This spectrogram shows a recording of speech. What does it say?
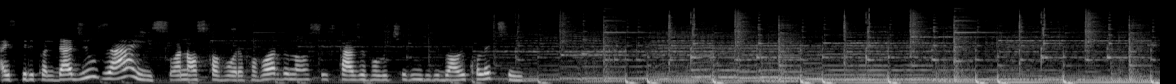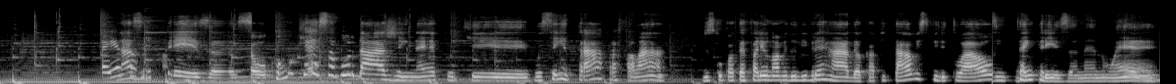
a espiritualidade e usar isso a nosso favor, a favor do nosso estágio evolutivo individual e coletivo. Nas empresas, como que é essa abordagem, né? Porque você entrar para falar Desculpa, até falei o nome do livro errado. É o Capital Espiritual da Empresa, né? Não é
